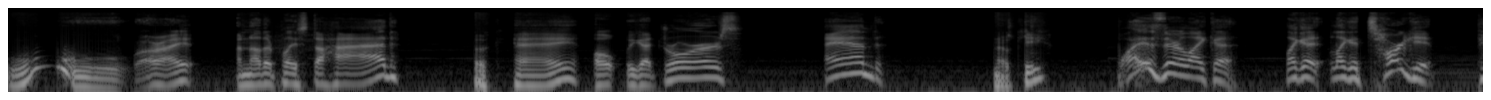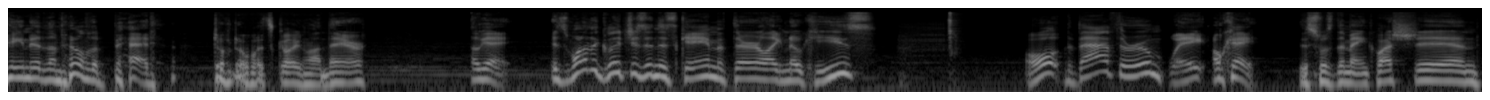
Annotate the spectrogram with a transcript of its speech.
Ooh, all right. Another place to hide. Okay. Oh, we got drawers. And no key. Why is there like a like a like a target painted in the middle of the bed? Don't know what's going on there. Okay. Is one of the glitches in this game that there are like no keys? Oh, the bathroom. Wait. Okay. This was the main question.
